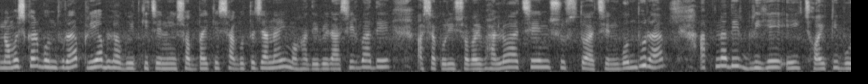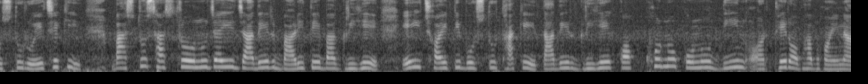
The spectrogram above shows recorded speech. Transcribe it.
নমস্কার বন্ধুরা, প্রিয়া ব্লগ উইথ কিচেনে সবাইকে স্বাগত জানাই। মহাদেবের আশীর্বাদে আশা করি সবাই ভালো আছেন, সুস্থ আছেন। বন্ধুরা, আপনাদের গৃহে এই ছয়টি বস্তু রয়েছে কি? বাস্তুশাস্ত্র অনুযায়ী যাদের বাড়িতে বা গৃহে এই ছয়টি বস্তু থাকে, তাদের গৃহে কখনো কোনো দিন অর্থের অভাব হয় না।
